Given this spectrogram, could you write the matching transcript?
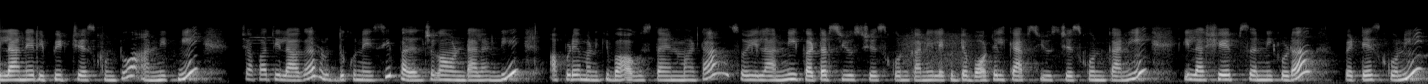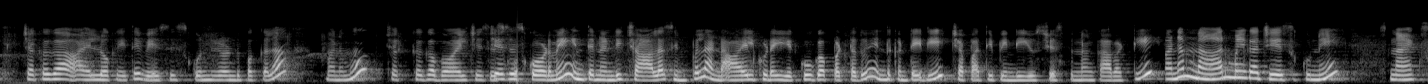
ఇలానే రిపీట్ చేసుకుంటూ అన్నిటినీ చపాతీలాగా రుద్దుకునేసి పలచగా ఉండాలండి. అప్పుడే మనకి బాగుస్తాయన్నమాట. అన్నమాట సో ఇలా అన్ని కటర్స్ యూస్ చేసుకొని కానీ లేకుంటే బాటిల్ క్యాప్స్ యూస్ చేసుకొని కానీ ఇలా షేప్స్ అన్నీ కూడా పెట్టేసుకొని చక్కగా ఆయిల్లోకి అయితే వేసేసుకొని రెండు పక్కల మనము చక్కగా బాయిల్ చేసి చేసేసుకోవడమే ఇంతేనండి. చాలా సింపుల్ అండ్ ఆయిల్ కూడా ఎక్కువగా పట్టదు. ఎందుకంటే ఇది చపాతీ పిండి యూస్ చేస్తున్నాం కాబట్టి. మనం నార్మల్గా చేసుకునే స్నాక్స్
